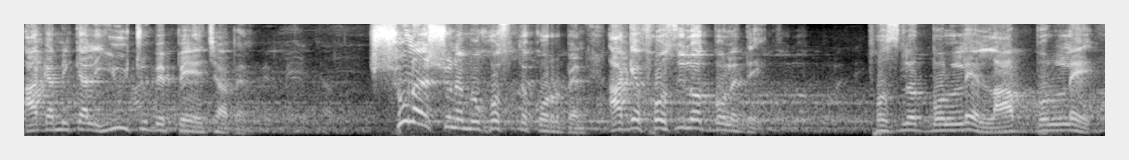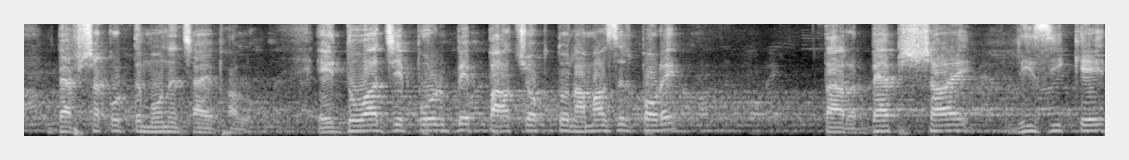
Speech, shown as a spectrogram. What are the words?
আগামীকাল ইউটিউবে পেয়ে যাবেন। শুনে শুনে মুখস্থ করবেন। আগে ফজিলত বলে দেই। ফজিলত বললে, লাভ বললে, ব্যবসা করতে মনে চায় ভালো। এই দোয়া যে পড়বে পাঁচ অক্ত নামাজের পরে, তার ব্যবসায়, রিজিকে,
